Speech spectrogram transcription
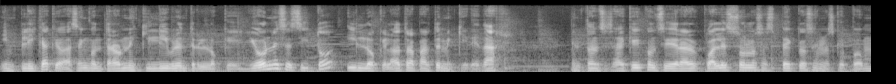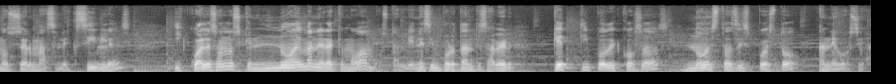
Implica que vas a encontrar un equilibrio entre lo que yo necesito y lo que la otra parte me quiere dar. Entonces hay que considerar cuáles son los aspectos en los que podemos ser más flexibles y cuáles son los que no hay manera que movamos. También es importante saber qué tipo de cosas no estás dispuesto a negociar.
